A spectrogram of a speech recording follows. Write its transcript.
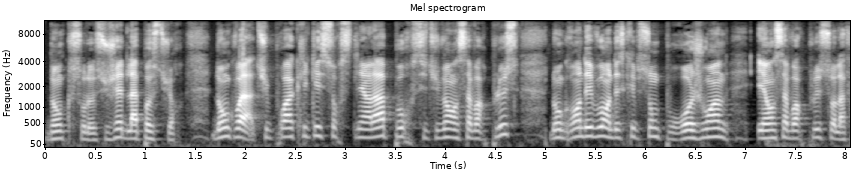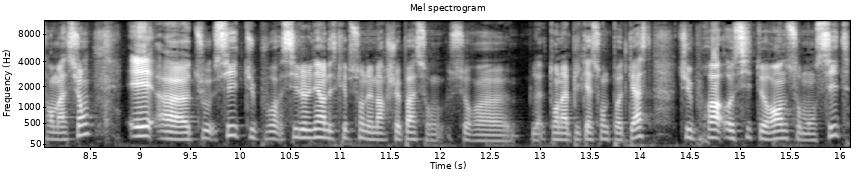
donc sur le sujet de la posture. Donc voilà, tu pourras cliquer sur ce lien là pour si tu veux en savoir plus. Donc rendez-vous en description pour rejoindre et en savoir plus sur la formation. Et euh, si, tu pourras, si le lien en description ne marche pas sur, sur euh, ton application de podcast, tu pourras aussi te rendre sur mon site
